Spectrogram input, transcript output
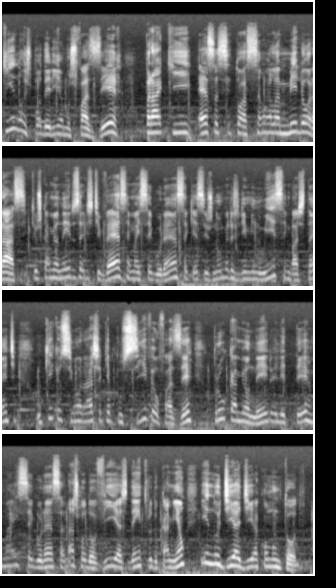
que nós poderíamos fazer para que essa situação ela melhorasse, que os caminhoneiros eles tivessem mais segurança, que esses números diminuíssem bastante. O que, que o senhor acha que é possível fazer para o caminhoneiro ele ter mais segurança nas rodovias, dentro do caminhão e no dia a dia como um todo?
